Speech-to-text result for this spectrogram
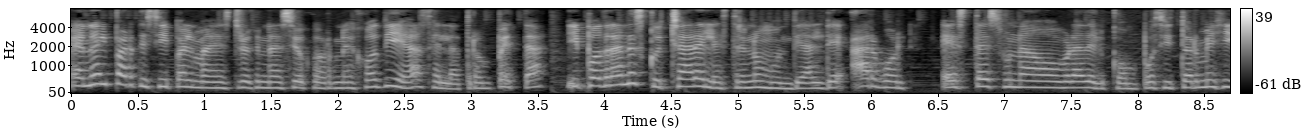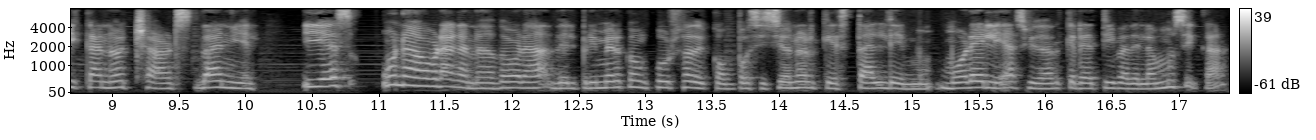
En él participa el maestro Ignacio Cornejo Díaz en la trompeta y podrán escuchar el estreno mundial de Árbol. Esta es una obra del compositor mexicano Charles Daniel y es una obra ganadora del primer concurso de composición orquestal de Morelia, Ciudad Creativa de la Música.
